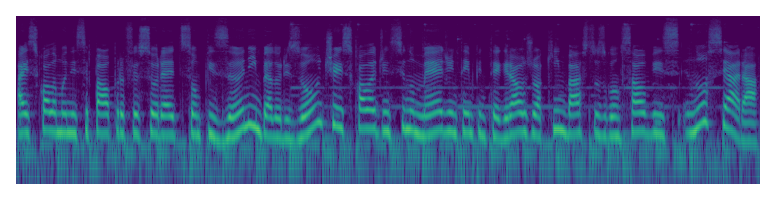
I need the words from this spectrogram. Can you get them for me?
A Escola Municipal Professor Edson Pisani, em Belo Horizonte, e a Escola de Ensino Médio em Tempo Integral Joaquim Bastos Gonçalves, no Ceará.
